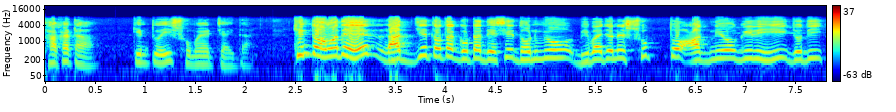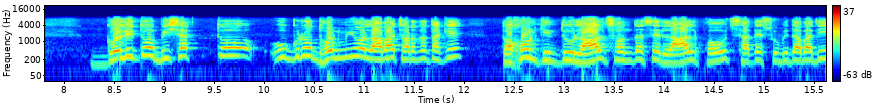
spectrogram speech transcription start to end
থাকাটা কিন্তু এই সময়ের চাহিদা। কিন্তু আমাদের রাজ্যে তথা গোটা দেশে ধর্মীয় বিভাজনের সুপ্ত আগ্নেয়গিরি যদি গলিত বিষাক্ত উগ্র ধর্মীয় লাভা ছড়াতে থাকে, তখন কিন্তু লাল সন্ত্রাসের লাল ফৌজ, সাথে সুবিধাবাদী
